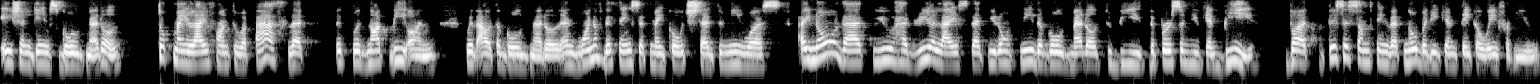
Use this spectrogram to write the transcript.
Asian Games gold medal took my life onto a path that it would not be on without a gold medal. And one of the things that my coach said to me was, I know that you had realized that you don't need a gold medal to be the person you can be, but this is something that nobody can take away from you.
